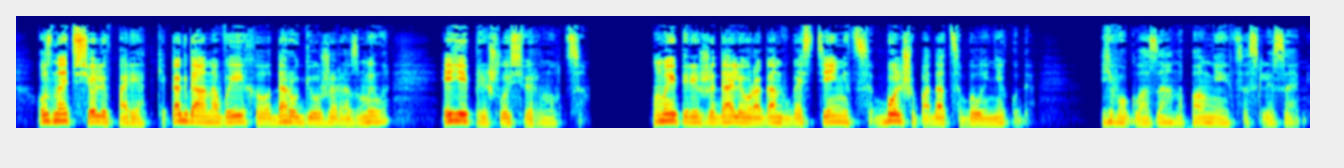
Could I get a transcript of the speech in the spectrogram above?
— узнать, все ли в порядке. Когда она выехала, дороги уже размыло, и ей пришлось вернуться. Мы пережидали ураган в гостинице, больше податься было некуда. Его глаза наполняются слезами.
